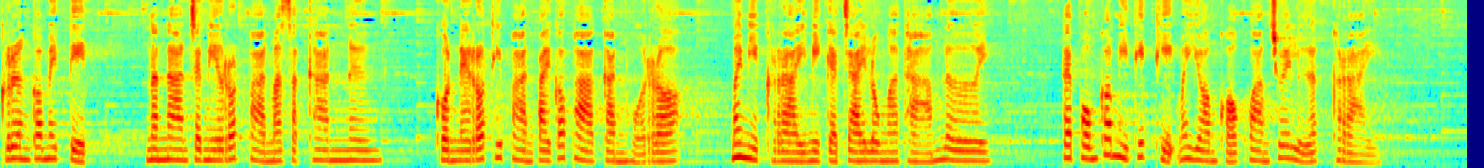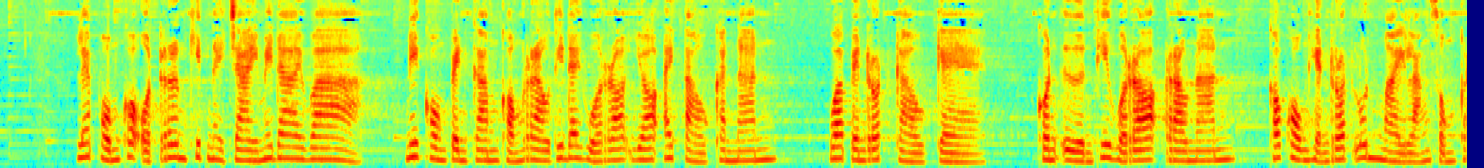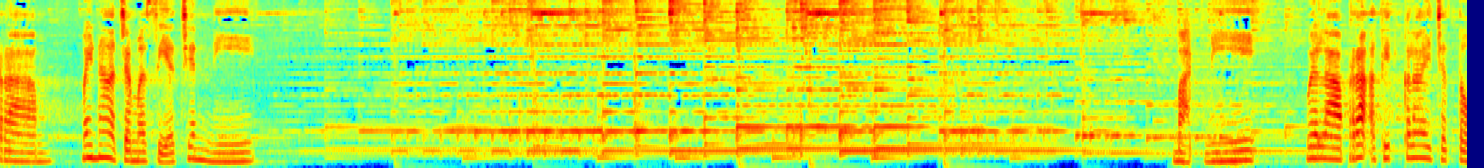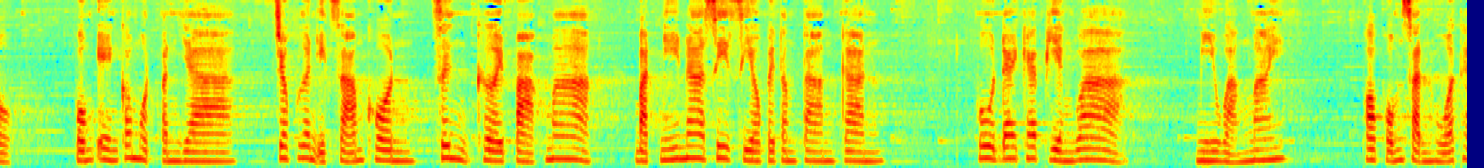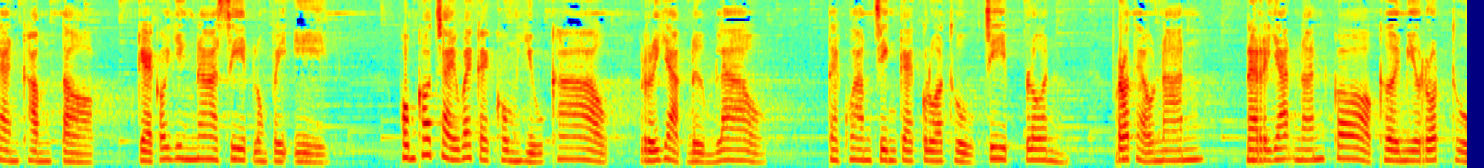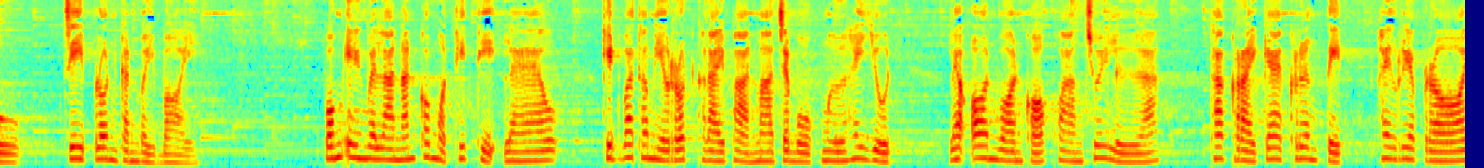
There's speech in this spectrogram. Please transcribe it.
เครื่องก็ไม่ติด นานๆจะมีรถผ่านมาสักคันหนึ่ง คนในรถที่ผ่านไปก็พากันหัวเราะ ไม่มีใครมีแก่ใจลงมาถามเลย แต่ผมก็มีทิฏฐิไม่ยอมขอความช่วยเหลือใคร และผมก็อดเริ่มคิดในใจไม่ได้ว่า นี่คงเป็นกรรมของเราที่ได้หัวเราะเยาะไอ้เต่าคันนั้น ว่าเป็นรถเก่าแก่ คนอื่นที่หัวเราะเรานั้น เขาคงเห็นรถรุ่นใหม่หลังสงคราม ไม่น่าจะมาเสียเช่นนี้บัดนี้ เวลาพระอาทิตย์ใกล้จะตก ผมเองก็หมดปัญญา เจ้าเพื่อนอีกสามคน ซึ่งเคยปากมาก บัดนี้หน้าซีเซียวไปตามๆกัน พูดได้แค่เพียงว่า มีหวังไหม พอผมสั่นหัวแทนคำตอบ แกก็ยิ่งหน้าซีดลงไปอีก ผมเข้าใจว่าแกคงหิวข้าว หรืออยากดื่มเหล้าแต่ความจริงแกกลัวถูกจี้ปล้น เพราะแถวนั้น ในระยะนั้นก็เคยมีรถถูก จี้ปล้นกันบ่อยๆ ผมเองเวลานั้นก็หมดทิฏฐิแล้ว คิดว่าถ้ามีรถใครผ่านมาจะโบกมือให้หยุด และอ้อนวอนขอความช่วยเหลือ ถ้าใครแก้เครื่องติดให้เรียบร้อย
